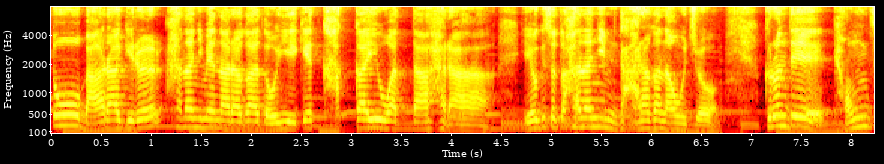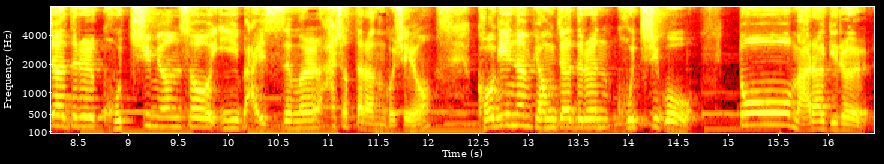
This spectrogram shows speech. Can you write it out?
또 말하기를 하나님의 나라가 너희에게 가까이 왔다 하라. 예, 여기서도 하나님 나라가 나오죠. 그런데 병자들을 고치면서 이 말씀을 하셨다라는 것이에요. 거기 있는 병자들은 고치고 또 말하기를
